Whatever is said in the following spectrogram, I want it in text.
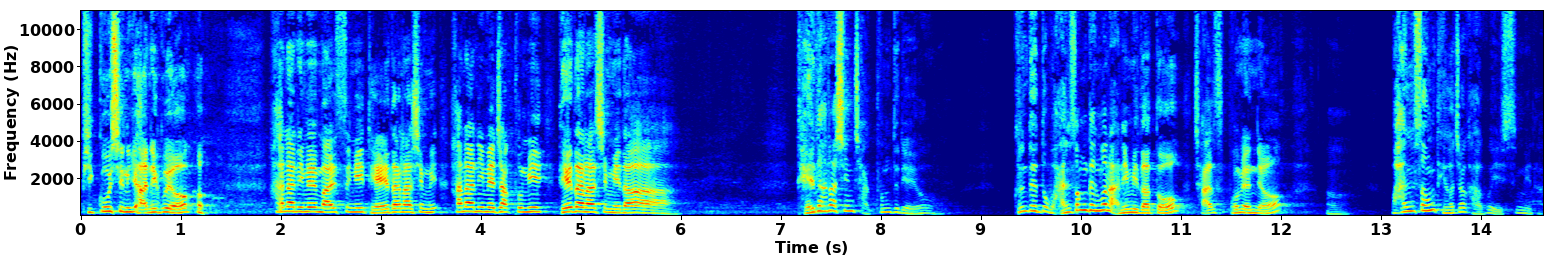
비꼬시는 게 아니고요. 하나님의 말씀이 대단하십니다. 하나님의 작품이 대단하십니다. 대단하신 작품들이에요. 그런데 또 완성된 건 아닙니다. 또, 잘 보면요. 어, 완성되어져 가고 있습니다.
